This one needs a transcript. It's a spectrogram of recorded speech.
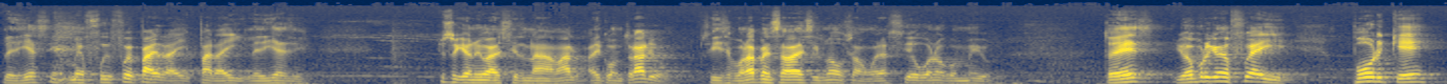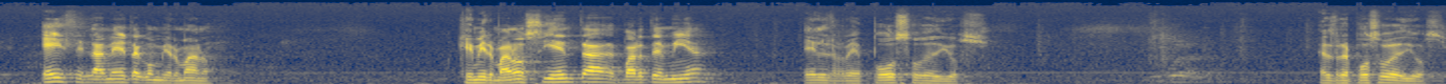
Le dije así, me fui, fue para ahí, para ahí, le dije así. Yo sé que no iba a decir nada malo, al contrario, si se pone a decir, no, Samuel ha sido bueno conmigo. Entonces, ¿yo por qué me fui ahí? Porque esa es la meta con mi hermano. Que mi hermano sienta de parte mía el reposo de Dios. El reposo de Dios.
